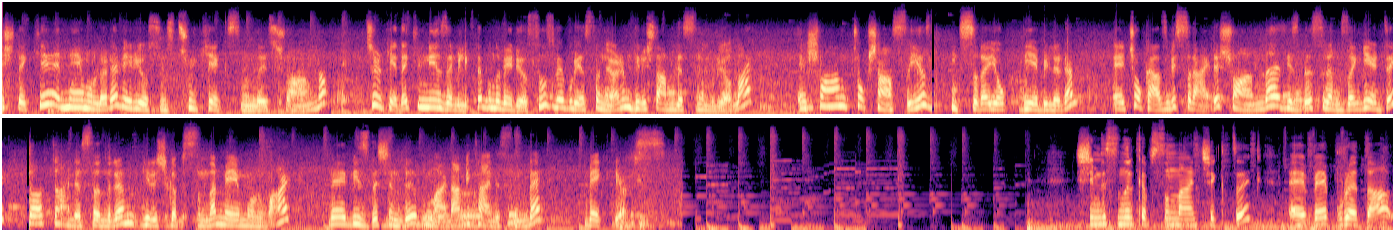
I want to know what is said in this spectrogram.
İşteki memurlara veriyorsunuz. Türkiye kısmındayız şu anda. Türkiye'de kimliğinizle birlikte bunu veriyorsunuz ve buraya sanıyorum giriş damgasını vuruyorlar. E, şu an çok şanslıyız. Hiç sıra yok diyebilirim. E, çok az bir sırayla şu anda biz de sıramıza girdik. Dört tane sanırım giriş kapısında memur var ve biz de şimdi bunlardan bir tanesinde bekliyoruz. Şimdi sınır kapısından çıktık e, ve burada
